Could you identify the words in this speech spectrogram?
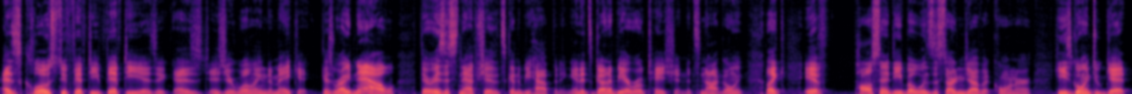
as close to 50-50 as, as, as you're willing to make it. Because right now, there is a snap share that's going to be happening, and it's going to be a rotation. It's not going – like if Paulson Adebo wins the starting job at corner, he's going to get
